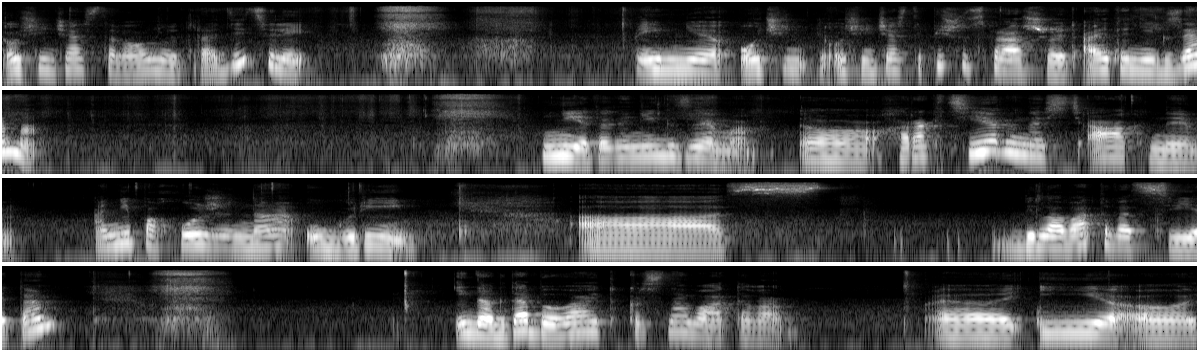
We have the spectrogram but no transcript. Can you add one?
очень часто волнует родителей. И мне очень, очень часто пишут, спрашивают, а это не экзема? Нет, это не экзема. Э, характерность акне, они похожи на угри э, беловатого цвета. Иногда бывают красноватого. Э, и э,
